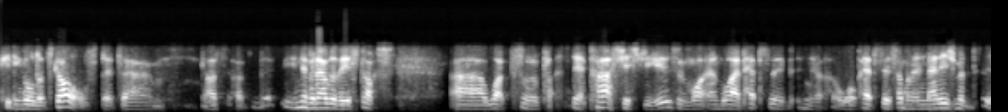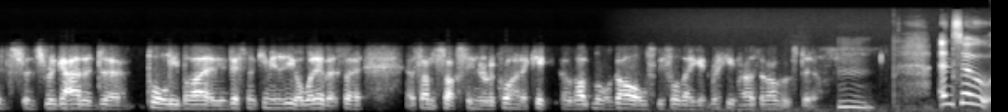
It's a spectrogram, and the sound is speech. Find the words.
hitting all its goals. But um, I, I, you never know with their stocks uh, what sort of their past history is and why, and why perhaps they, you know, or perhaps there's someone in management it's, it's regarded uh, poorly by the investment community or whatever. So uh, some stocks seem to require to kick a lot more goals before they get recognised than others do. Mm. And so.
